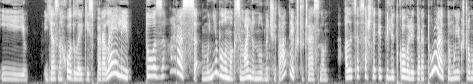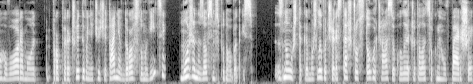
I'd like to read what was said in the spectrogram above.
і я знаходила якісь паралелі, то зараз мені було максимально нудно читати, якщо чесно. Але це все ж таки підліткова література, тому якщо ми говоримо про перечитування чи читання в дорослому віці, може не зовсім сподобатись. Знову ж таки, можливо, через те, що з того часу, коли я читала цю книгу вперше,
